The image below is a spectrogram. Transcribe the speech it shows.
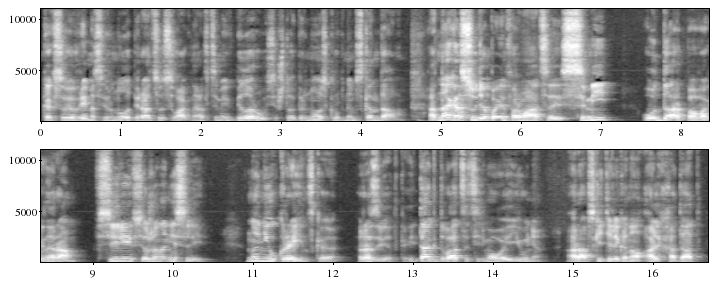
как в свое время свернул операцию с вагнеровцами в Беларуси, что обернулось крупным скандалом. Однако, судя по информации СМИ, удар по вагнерам в Сирии все же нанесли, но не украинская разведка. Итак, 27 июня арабский телеканал Аль-Хадад –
